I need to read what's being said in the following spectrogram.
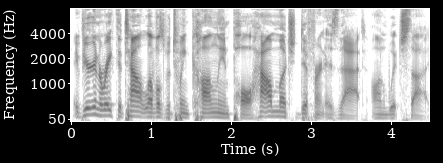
if you're going to rate the talent levels between Conley and Paul, how much different is that on which side?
